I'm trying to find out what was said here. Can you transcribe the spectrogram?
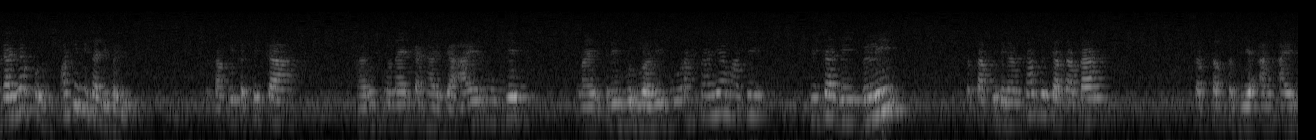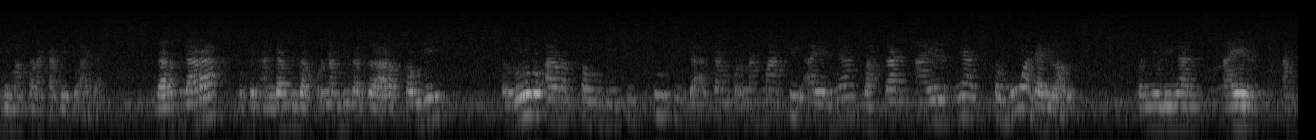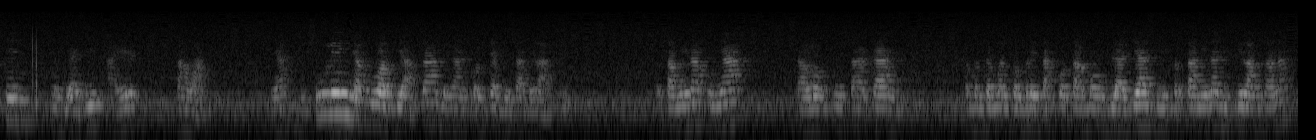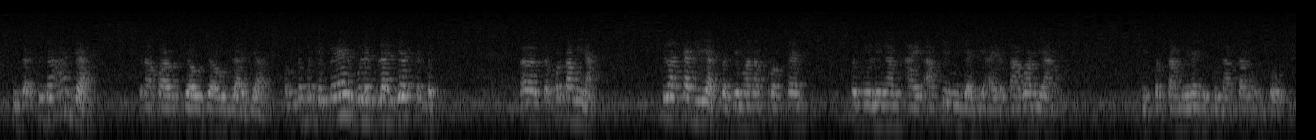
harganya pun masih bisa dibeli. Tetapi ketika harus menaikkan harga air mungkin naik 1000 2000 rasanya masih bisa dibeli tetapi dengan satu catatan ketersediaan air di masyarakat itu ada. Saudara-saudara, mungkin Anda sudah pernah juga ke Arab Saudi. Seluruh Arab Saudi itu tidak akan pernah mati airnya, bahkan airnya semua dari laut. Penyulingan air asin menjadi air tawar. Ya, disuling yang luar biasa dengan konsep desalinasi. Pertamina punya kalau misalkan teman-teman pemerintah kota mau belajar di Pertamina di Kilang sana juga sudah ada. Kenapa harus jauh-jauh belajar? Teman-teman DPR boleh belajar ke, eh, ke Pertamina. Silahkan lihat bagaimana proses penyulingan air asin menjadi air tawar yang di Pertamina digunakan untuk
